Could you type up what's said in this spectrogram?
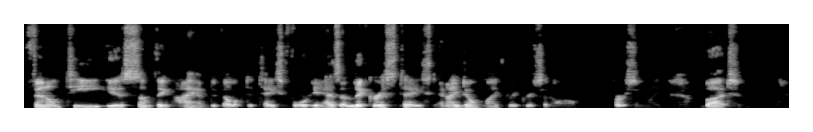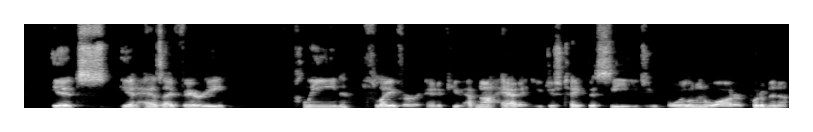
Fennel tea is something I have developed a taste for. It has a licorice taste, and I don't like licorice at all, personally. But it's it has a very clean flavor, and if you have not had it, you just take the seeds, you boil them in water, put them in a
